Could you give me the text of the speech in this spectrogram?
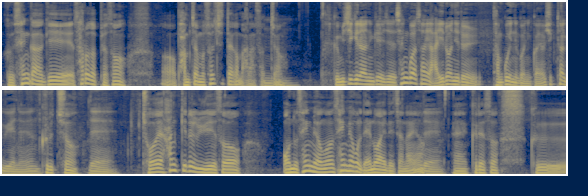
그 생각에 사로잡혀서 어, 밤잠을 설칠 때가 많았었죠. 음. 그 음식이라는 게 이제 생과 사의 아이러니를 담고 있는 거니까요. 식탁 위에는. 그렇죠. 네. 저의 한 끼를 위해서 어느 생명은 생명을 내놓아야 되잖아요. 음. 네. 예, 그래서 그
